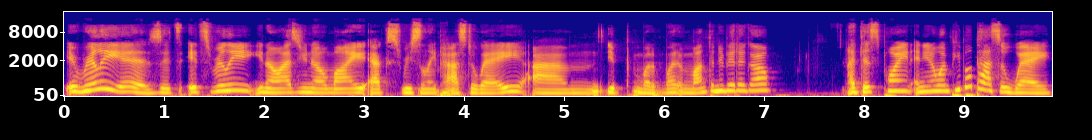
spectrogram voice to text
it really is. It's it's really you know as you know my ex recently passed away um what, what a month and a bit ago at this point. And you know when people pass away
